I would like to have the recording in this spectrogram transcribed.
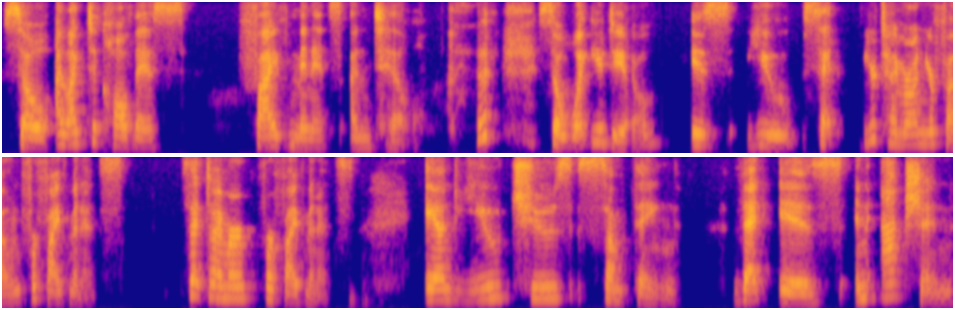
So I like to call this 5 minutes until so, what you do is you set your timer on your phone for five minutes, set timer for five minutes, and you choose something that is an action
